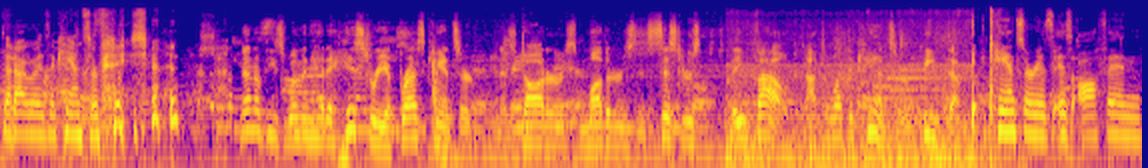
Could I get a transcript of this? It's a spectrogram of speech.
that I was a cancer patient. None of these women had a history of breast cancer, and as daughters, mothers, and sisters, they vowed not to let the cancer beat them. Cancer is, is often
